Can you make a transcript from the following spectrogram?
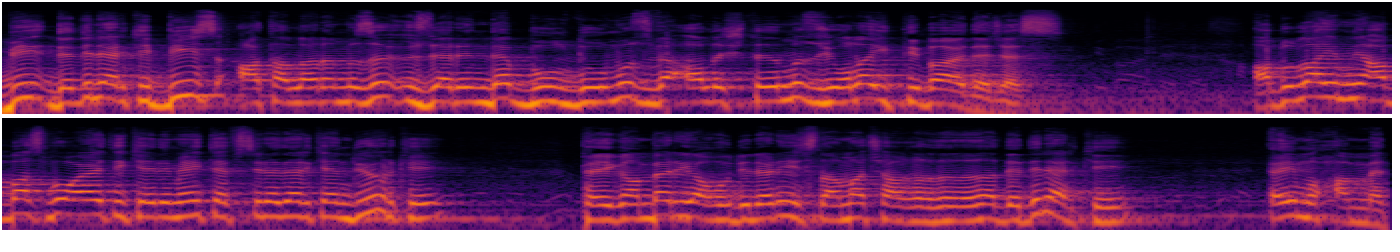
bi- dediler ki biz atalarımızı üzerinde bulduğumuz ve alıştığımız yola ittiba edeceğiz. Abdullah İbni Abbas bu ayet-i kerimeyi tefsir ederken diyor ki Peygamber Yahudileri İslam'a çağırdığında dediler ki Ey Muhammed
